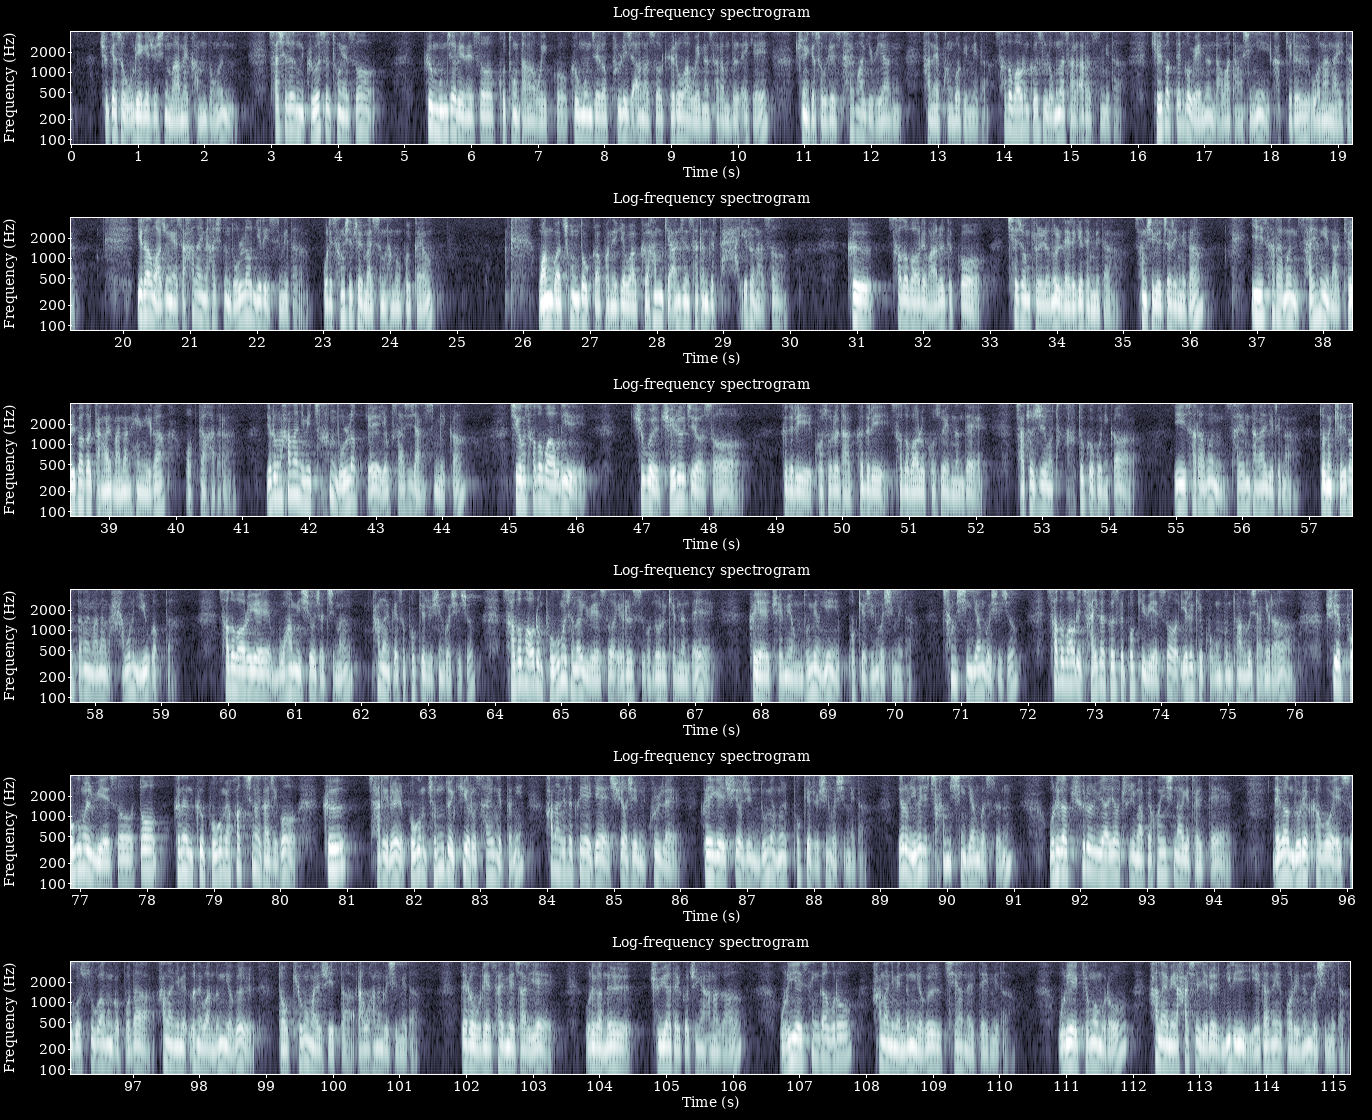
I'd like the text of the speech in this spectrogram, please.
주께서 우리에게 주시는 마음의 감동은 사실은 그것을 통해서 그 문제로 인해서 고통당하고 있고 그 문제가 풀리지 않아서 괴로워하고 있는 사람들에게 주님께서 우리를 사용하기 위한 하나의 방법입니다. 사도 바울은 그것을 너무나 잘 알았습니다. 결박된 것 외에는 나와 당신이 갖기를 원하나이다. 이러한 와중에서 하나님이 하시는 놀라운 일이 있습니다. 우리 30절 말씀을 한번 볼까요? 왕과 총독과 번에게와 그 함께 앉은 사람들이 다 일어나서 그 사도 바울의 말을 듣고 최종 결론을 내리게 됩니다. 31절입니다. 이 사람은 사형이나 결박을 당할 만한 행위가 없다 하더라. 여러분 하나님이 참 놀랍게 역사하시지 않습니까? 지금 사도 바울이 죽을 죄를 지어서 그들이 고소를 당 그들이 사도 바울을 고소했는데 자초지종을 다 듣고 보니까 이 사람은 사형 당할 일이나 또는 결박 당할 만한 아무런 이유가 없다. 사도 바울에게 모함이 씌워졌지만 하나님께서 벗겨주신 것이죠. 사도 바울은 복음을 전하기 위해서 애를 쓰고 노력했는데 그의 죄명 누명이 벗겨진 것입니다. 참 신기한 것이죠. 사도 바울이 자기가 그것을 벗기 위해서 이렇게 고군분투한 것이 아니라 주의 복음을 위해서 또 그는 그 복음의 확신을 가지고 그 자리를 복음 전도의 기회로 사용했더니 하나님께서 그에게 씌워진 굴레, 그에게 씌워진 누명을 벗겨주신 것입니다. 여러분 이것이 참 신기한 것은 우리가 주를 위하여 주님 앞에 헌신하게 될 때 내가 노력하고 애쓰고 수고하는 것보다 하나님의 은혜와 능력을 더 경험할 수 있다라고 하는 것입니다. 때로 우리의 삶의 자리에 우리가 늘 주의해야 될 것 중에 하나가 우리의 생각으로 하나님의 능력을 제한할 때입니다. 우리의 경험으로 하나님의 하실 일을 미리 예단해 버리는 것입니다.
